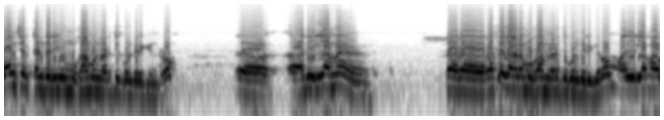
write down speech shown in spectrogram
கேன்சர் கண்டறியும் முகாமும் நடத்தி கொண்டிருக்கின்றோம். அது இல்லாமல் ர- ரத்த தான முகாம் நடத்தி கொண்டிருக்கிறோம். அது இல்லாமல்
